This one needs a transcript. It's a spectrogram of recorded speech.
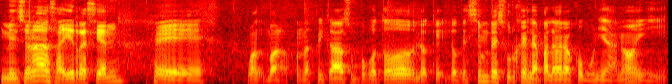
Mencionabas ahí recién, eh, bueno, cuando explicabas un poco todo, lo que, lo que siempre surge es la palabra comunidad, ¿no? Y,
